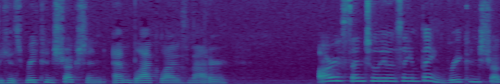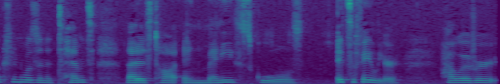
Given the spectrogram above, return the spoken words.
because Reconstruction and Black Lives Matter are essentially the same thing. Reconstruction was an attempt that is taught in many schools. It's a failure. However,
